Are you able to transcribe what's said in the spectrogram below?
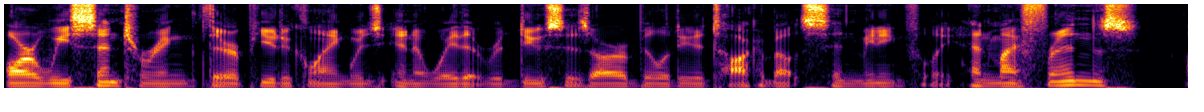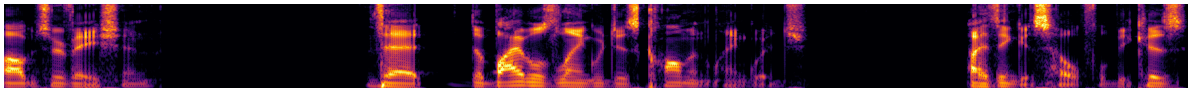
are we centering therapeutic language in a way that reduces our ability to talk about sin meaningfully? And my friend's observation that the Bible's language is common language, I think is helpful because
